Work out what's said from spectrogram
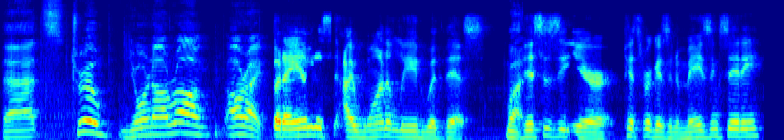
That's true. You're not wrong. All right. But I am gonna I want to lead with this. What? This is the year. Pittsburgh is an amazing city.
